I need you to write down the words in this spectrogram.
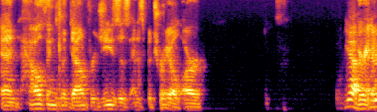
and how things went down for Jesus and his betrayal are yeah.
